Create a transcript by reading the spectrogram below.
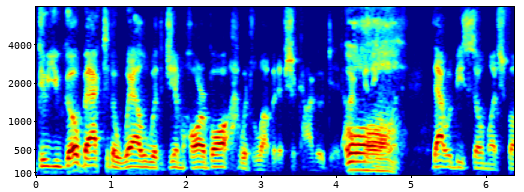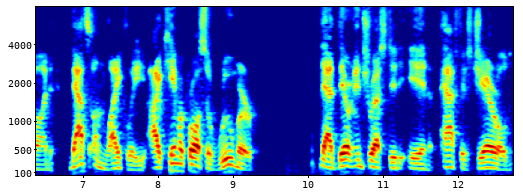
Do you go back to the well with Jim Harbaugh? I would love it if Chicago did. Oh. That would be so much fun. That's unlikely. I came across a rumor that they're interested in Pat Fitzgerald,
